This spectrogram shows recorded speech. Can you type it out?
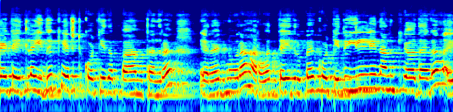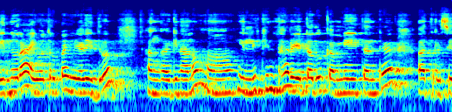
ರೇಟ್ ಐತಲ್ಲ ಇದಕ್ಕೆ ಎಷ್ಟು ಕೊಟ್ಟಿದ್ದಪ್ಪ ಅಂತಂದ್ರೆ ಎರಡು ನೂರ ಅರವತ್ತೈದು ರೂಪಾಯಿ ಕೊಟ್ಟಿದ್ದು. ಇಲ್ಲಿ ನಾನು ಕೇಳಿದಾಗ ಐದುನೂರ ಐವತ್ತು ರೂಪಾಯಿ ಹೇಳಿದರು. ಹಾಗಾಗಿ ನಾನು ಇಲ್ಲಿಗಿಂತ ರೇಟ್ ಅದು ಕಮ್ಮಿ ಐತಂತೆ. ತರಿಸಿದ್ದು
